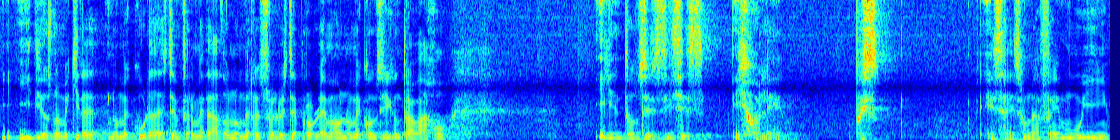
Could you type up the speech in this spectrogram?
y Dios no me, quiere, no me cura de esta enfermedad o no me resuelve este problema o no me consigue un trabajo. Y entonces dices, híjole, pues esa es una fe muy,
